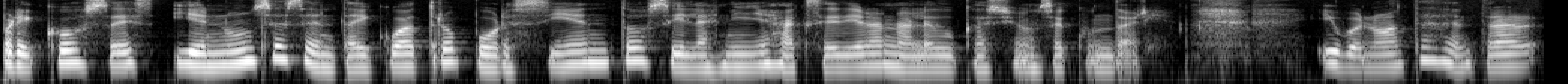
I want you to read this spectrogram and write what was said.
precoces y en un 64% si las niñas accedieran a la educación secundaria. Y bueno, antes de entrar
